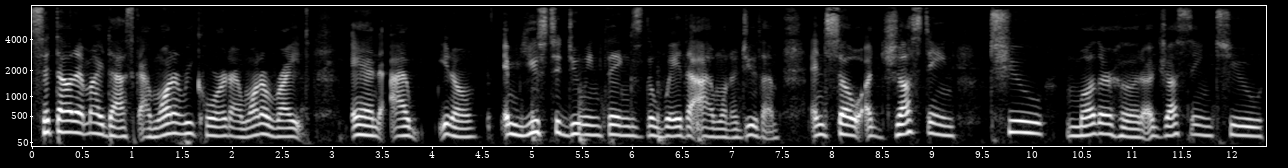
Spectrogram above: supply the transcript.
sit down at my desk, I want to record, I want to write, and I, you know, am used to doing things the way that I want to do them. And so adjusting to motherhood, adjusting to,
